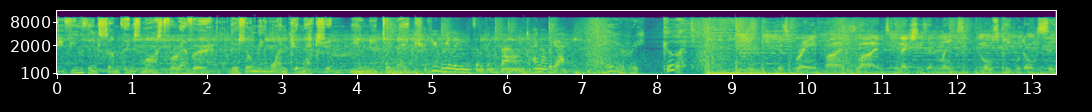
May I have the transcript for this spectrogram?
If you think something's lost forever, there's only one connection you need to make. If you really need something found, I know the guy. Very good. His brain finds lines, connections, and links most people don't see.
